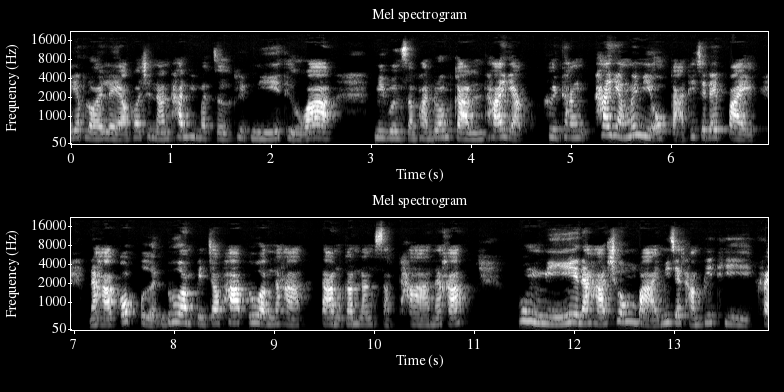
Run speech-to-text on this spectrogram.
เรียบร้อยแล้ว เพราะฉะนั้นท่านที่มาเจอคลิปนี้ถือว่ามีบุญสัมพันธ์ร่วมกัน ถ้าอยาก คือทั้งถ้ายังไม่มีโอกาสที่จะได้ไปนะคะ ก็เปิดร่วมเป็นเจ้าภาพร่วมนะคะ ตามกำลังศรัทธานะคะพรุ่งนี้นะคะช่วงบ่ายมี่จะทำพิธี ใคร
